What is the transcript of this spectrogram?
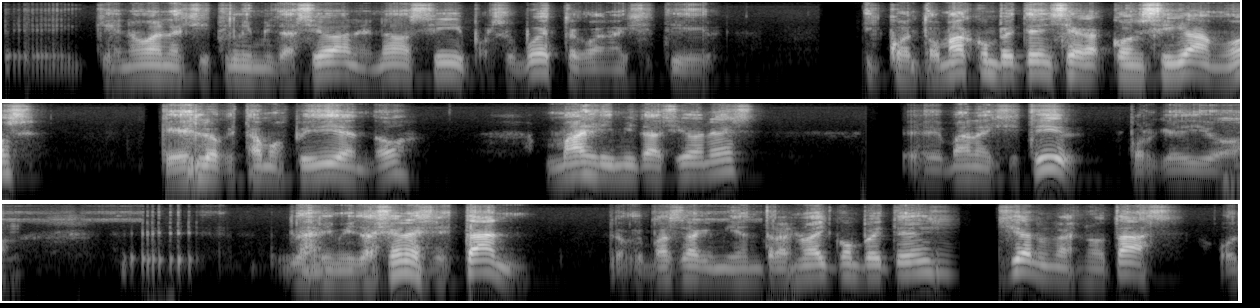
eh, que no van a existir limitaciones, ¿no? Sí, por supuesto que van a existir. Y cuanto más competencia consigamos, que es lo que estamos pidiendo, más limitaciones eh, van a existir, porque digo, las limitaciones están. Lo que pasa es que mientras no hay competencia, no las notás, o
